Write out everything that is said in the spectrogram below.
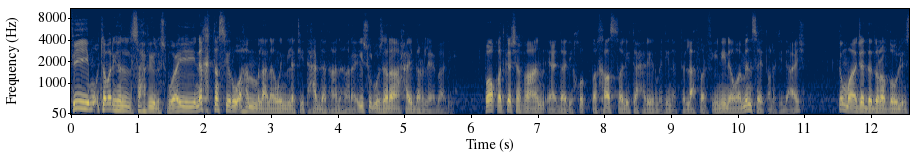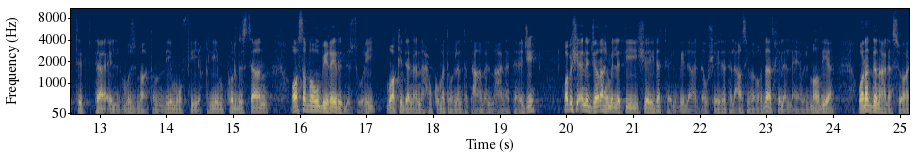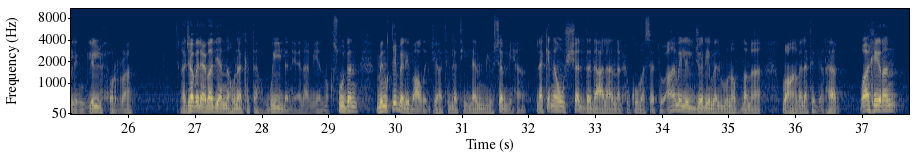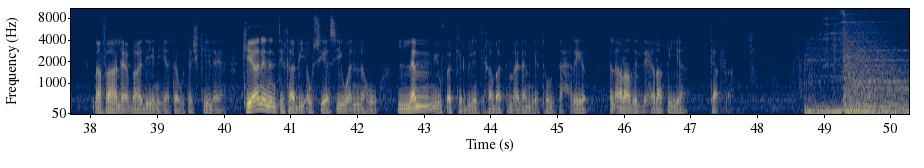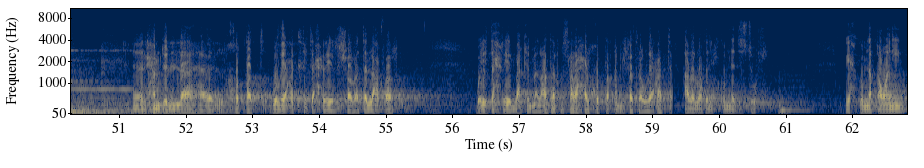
في مؤتمره الصحفي الأسبوعي نختصر أهم العناوين التي تحدث عنها رئيس الوزراء حيدر العبادي. فوقد كشف عن إعداد خطة خاصة لتحرير مدينة الأحفر في نينوى من سيطرة داعش. ثم جدد رفضه الاستفتاء المزمع تنظيمه في إقليم كردستان. ووصفه بغير دستوري مؤكدا أن حكومته لن تتعامل مع نتائجه. وبشأن الجرائم التي شهدتها البلاد أو شهدتها العاصمة بغداد خلال الأيام الماضية. وردا على سؤال للحرة أجاب العبادي أن هناك تهويلا إعلاميا مقصودا من قبل بعض الجهات التي لم يسمها لكنه شدد على أن الحكومة ستعامل الجريمة المنظمة معاملة الإرهاب. وأخيرا نفى العبادي نيته تشكيل كيان انتخابي أو سياسي وأنه لم يفكر بالانتخابات ما لم يتم تحرير الأراضي العراقية كافة. الحمد لله الخطة وضعت لتحرير شارة الأعفر. ولتحرير باقي المناطق. بصراحة الخطة قبل فترة وضعت. هذا الوطن يحكمنا دستور. ويحكمنا قوانين.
